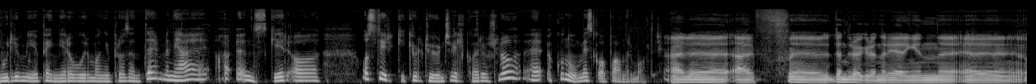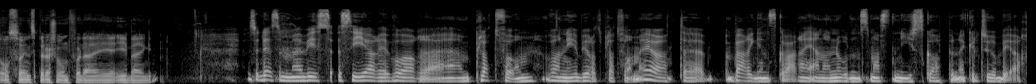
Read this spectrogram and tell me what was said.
hvor mye penger og hvor mange prosenter. Men jeg ønsker å, å styrke kulturens vilkår i Oslo, eh, økonomisk og på andre måter. Er, er den rød-grønne regjeringen eh, også inspirasjon for deg i Bergen? Så det som vi sier i vår eh, plattform, vår nye byrådsplattform, er jo at eh, Bergen skal være en av Nordens mest nyskapende kulturbyer.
